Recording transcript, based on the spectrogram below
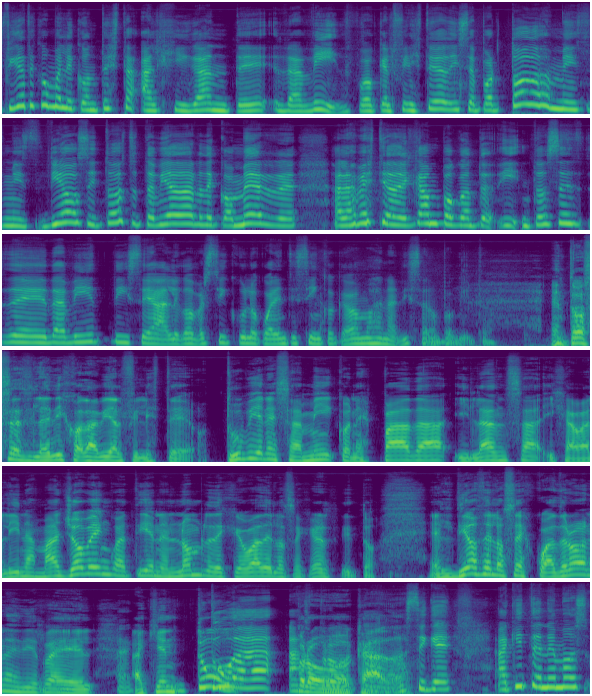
fíjate cómo le contesta al gigante David, porque el filisteo dice, por todos mis, mis dioses y todo esto te voy a dar de comer a las bestias del campo. Y entonces eh, David dice algo, versículo 45, que vamos a analizar un poquito. Entonces le dijo David al filisteo, tú vienes a mí con espada y lanza y jabalinas, mas yo vengo a ti en el nombre de Jehová de los ejércitos, el Dios de los escuadrones de Israel, a quien tú, has provocado. Así que aquí tenemos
